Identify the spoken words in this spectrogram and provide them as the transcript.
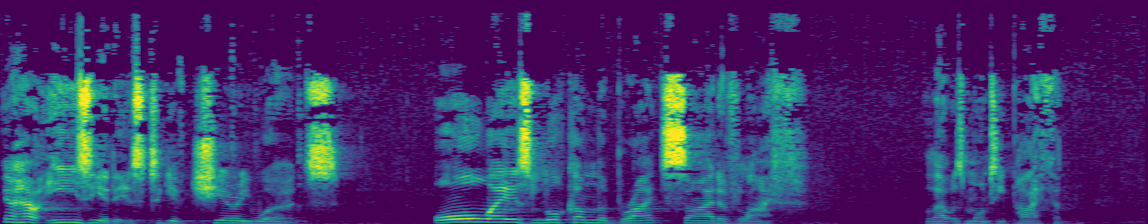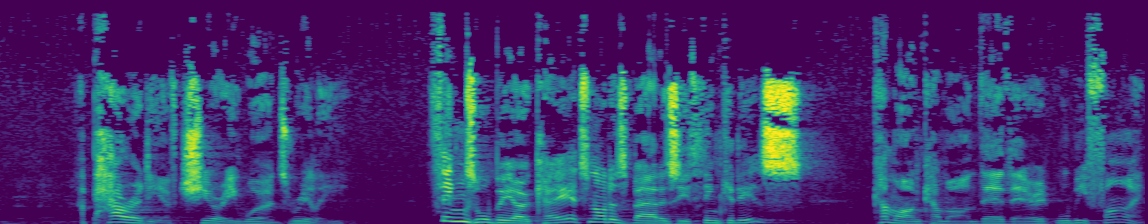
You know how easy it is to give cheery words. Always look on the bright side of life. Well, that was Monty Python. A parody of cheery words, really. Things will be okay. It's not as bad as you think it is. Come on, come on, there, there, it will be fine.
